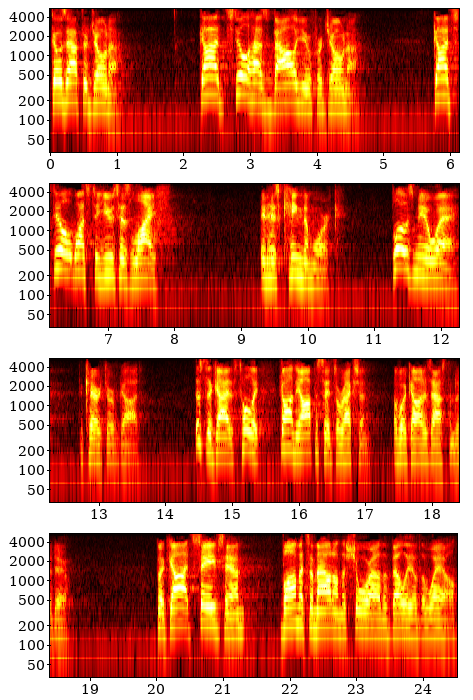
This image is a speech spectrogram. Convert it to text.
goes after Jonah. God still has value for Jonah. God still wants to use his life in his kingdom work. Blows me away, the character of God. This is a guy that's totally gone the opposite direction of what God has asked him to do. But God saves him, vomits him out on the shore out of the belly of the whale.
